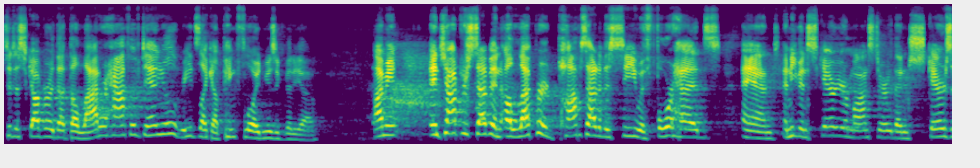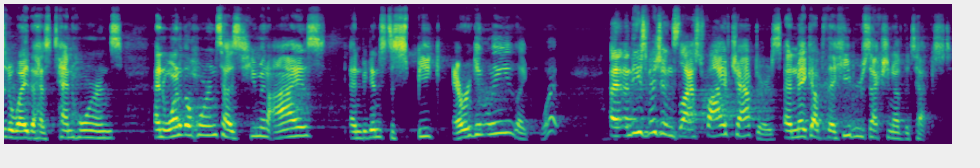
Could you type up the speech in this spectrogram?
to discover that the latter half of Daniel reads like a Pink Floyd music video. I mean, in chapter seven, a leopard pops out of the sea with four heads and an even scarier monster then scares it away that has 10 horns. And one of the horns has human eyes and begins to speak arrogantly. Like, what? And these visions last five chapters and make up the Hebrew section of the text.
